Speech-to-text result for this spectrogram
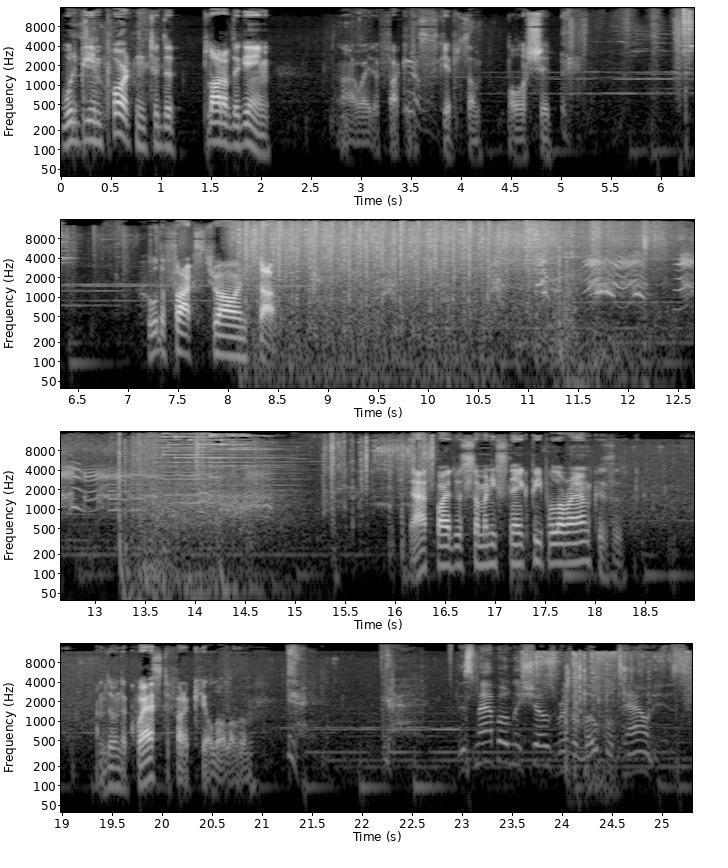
would be important to the plot of the game. Oh, wait, I fucking skipped some bullshit. Who the fuck's throwing stuff? That's why there's so many snake people around, because I'm doing the quest. If I killed all of them. This map only shows where the local town is.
